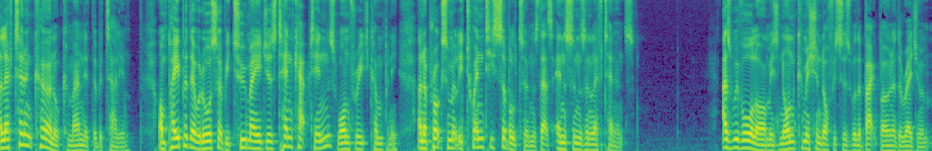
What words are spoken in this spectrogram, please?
A lieutenant colonel commanded the battalion. On paper, there would also be two majors, 10 captains, one for each company, and approximately 20 subalterns, that's ensigns and lieutenants. As with all armies, non commissioned officers were the backbone of the regiment.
